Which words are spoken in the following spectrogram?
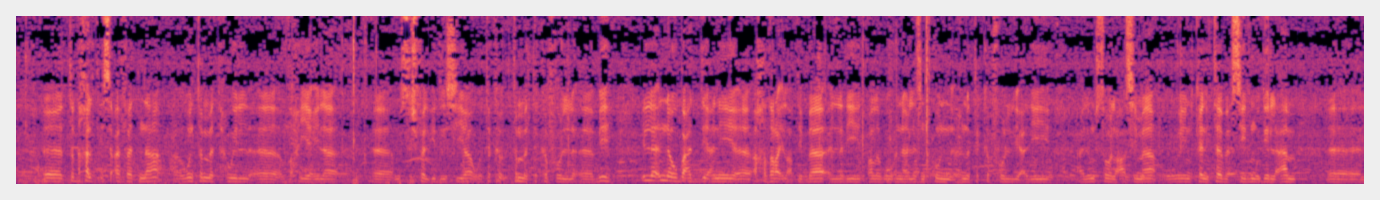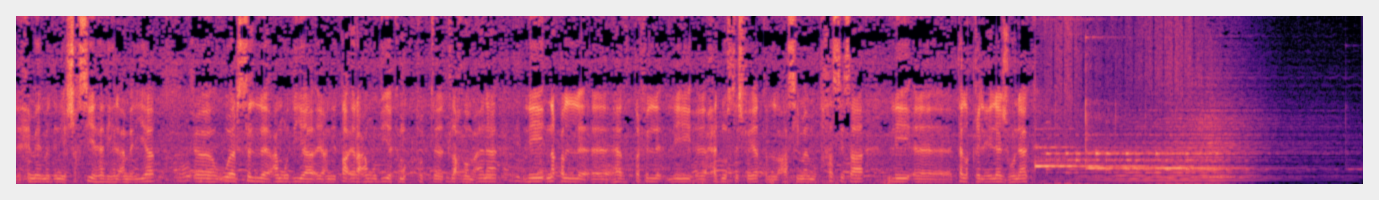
تدخلت إسعافاتنا وين تم تحويل الضحية إلى مستشفى الإدريسية وتم التكفل به إلا أنه بعد يعني أخذ رأي الأطباء الذي طلبوا أن لازم تكون هنا تكفل يعني على مستوى العاصمة وإن كان يتابع السيد المدير العام للحماية المدنية شخصيا هذه العملية. وأرسل عمودية يعني طائرة عمودية كما كنتم تلاحظوا معنا لنقل هذا الطفل لأحد مستشفيات العاصمة المتخصصة لتلقي العلاج هناك.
